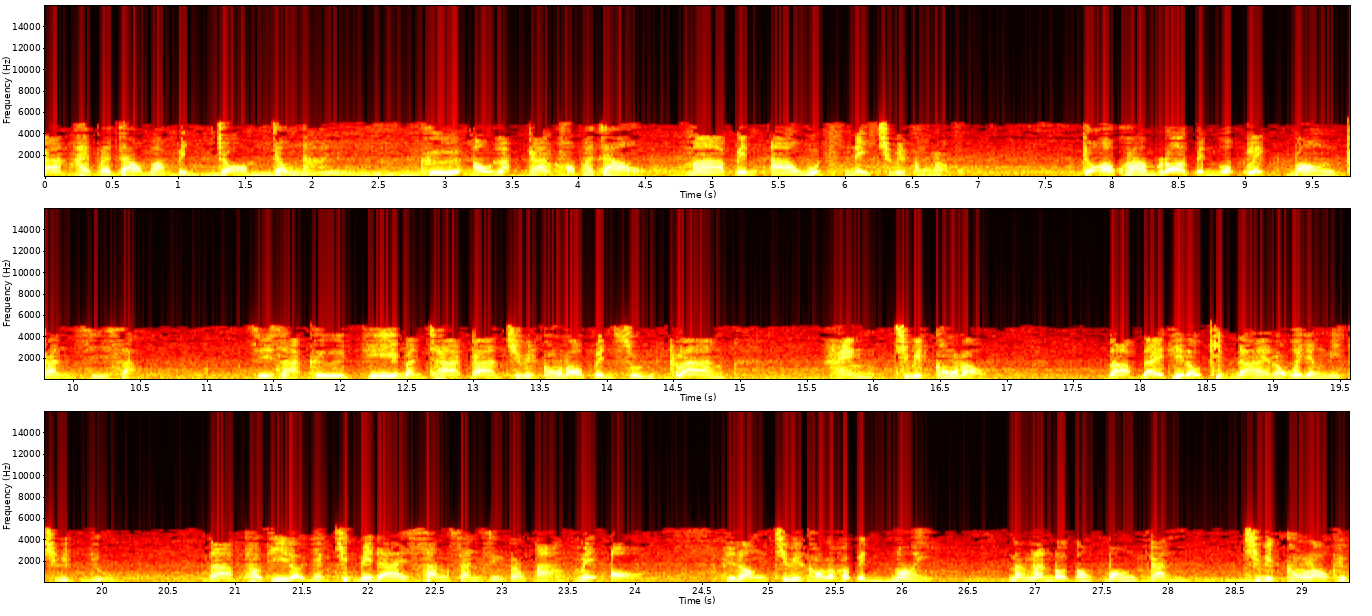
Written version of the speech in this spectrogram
การให้พระเจ้ามาเป็นจอมเจ้านาย คือเอาหลักการของพระเจ้ามาเป็นอาวุธในชีวิตของเรา จงเอาความรอดเป็นบวกเหล็กป้องกันศีรษะ ศีรษะคือที่บัญชาการชีวิตของเราเป็นศูนย์กลางแห่งชีวิตของเราตราบใดที่เราคิดได้เราก็ยังมีชีวิตอยู่ตราบเท่าที่เรายังคิดไม่ได้สร้างสรรค์สิ่งต่างๆ ไม่ออก พี่น้องชีวิตของเราก็เป็นง่อย ดังนั้นเราต้องป้องกันชีวิตของเราคือ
